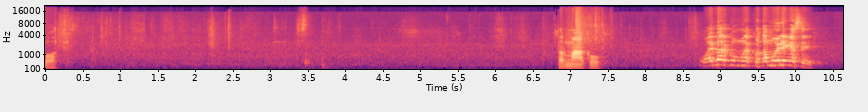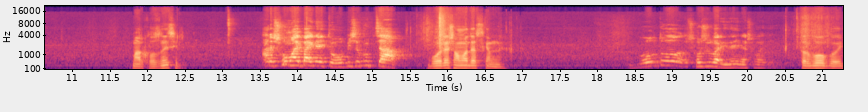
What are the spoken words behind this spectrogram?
বল। তোর মা কো। ওইবার কম এক কথা মরে গেছে। মার খোঁজ নিয়েছিলি? আরে সময় পাই নাই তো অফিসে খুব চাপ। বউরে সময় দেশ কেমনে? বউ তো শ্বশুর বাড়ি দেয় না সময় দেয় তোর বউ কই?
